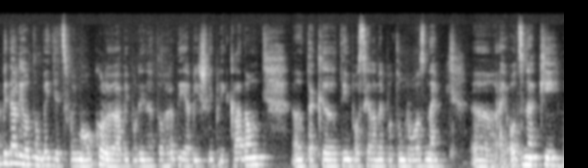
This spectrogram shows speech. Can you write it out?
aby dali o tom vedieť svojmu okoliu, aby boli na to hrdí, aby išli príkladom. Uh, tak uh, tým posielame potom rôzne aj odznaky,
